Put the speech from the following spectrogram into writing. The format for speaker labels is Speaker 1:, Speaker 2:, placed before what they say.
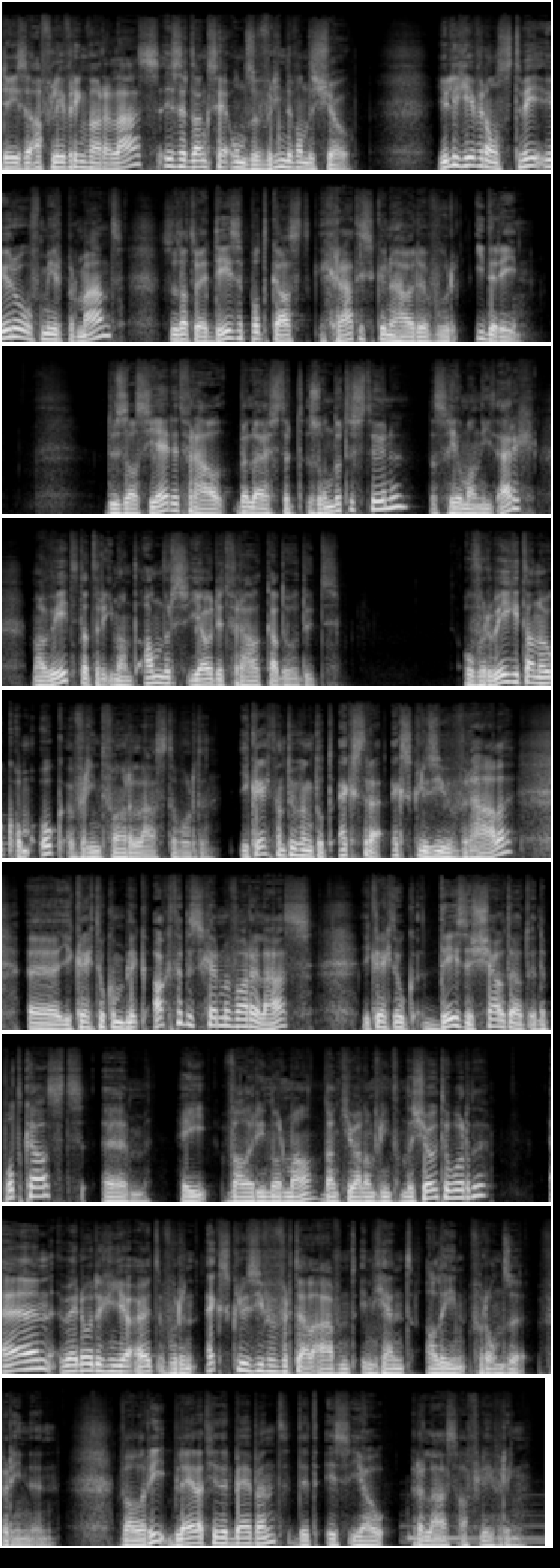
Speaker 1: Deze aflevering van Relaas is er dankzij onze vrienden van de show. Jullie geven ons 2 euro of meer per maand, zodat wij deze podcast gratis kunnen houden voor iedereen. Dus als jij dit verhaal beluistert zonder te steunen, dat is helemaal niet erg, maar weet dat er iemand anders jou dit verhaal cadeau doet. Overweeg het dan ook om ook vriend van Relaas te worden. Je krijgt dan toegang tot extra exclusieve verhalen. Uh, je krijgt ook een blik achter de schermen van Relaas. Je krijgt ook deze shout-out in de podcast. Um, hey Valerie Normaal, dankjewel om vriend van de show te worden. En wij nodigen je uit voor een exclusieve vertelavond in Gent, alleen voor onze vrienden. Valerie, blij dat je erbij bent. Dit is jouw Relaas-aflevering.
